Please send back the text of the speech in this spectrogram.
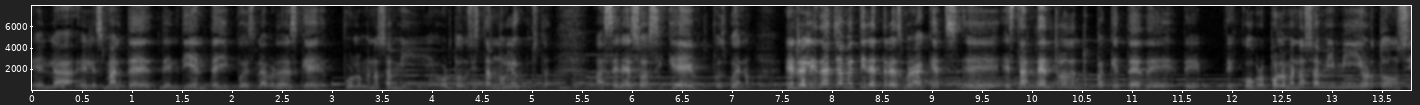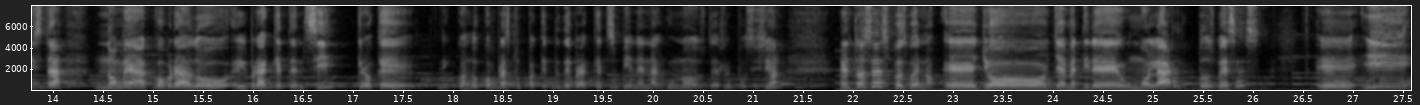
el, esmalte del diente y pues la verdad es que por lo menos a mi ortodoncista no le gusta hacer eso, así que pues bueno, en realidad ya me tiré tres brackets, eh, están dentro de tu paquete de, cobro, por lo menos a mí mi ortodoncista no me ha cobrado el bracket en sí, creo que cuando compras tu paquete de brackets vienen algunos de reposición. Entonces, pues bueno, eh, yo ya me tiré un molar dos veces. Eh, y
